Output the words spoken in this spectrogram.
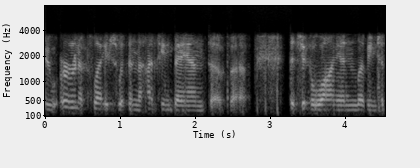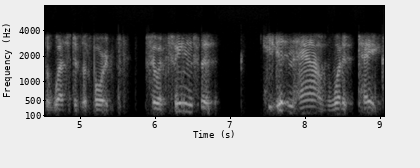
to earn a place within the hunting bands of uh, the Chipewyan living to the west of the fort. So it seems that he didn't have what it takes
